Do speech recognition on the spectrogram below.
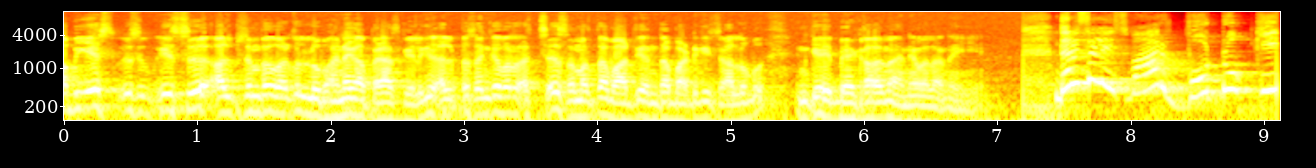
अब ये इस, इस अल्पसंख्यक वर्ग को लुभाने का प्रयास किया लेकिन अल्पसंख्यक वर्ग अच्छे समझता भारतीय जनता पार्टी की चालों को इनके बहकावे में आने वाला नहीं है। दरअसल इस बार वोटों की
